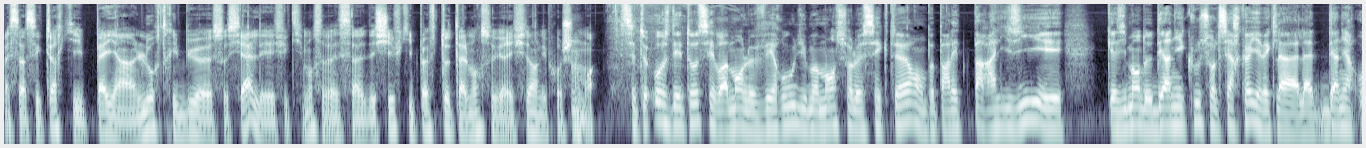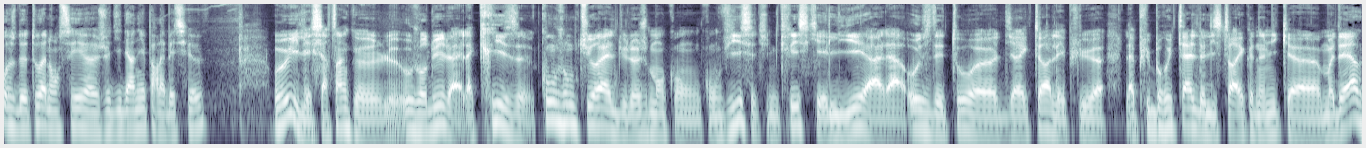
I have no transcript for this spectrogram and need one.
bah, c'est un secteur qui paye un lourd tribut social. Et effectivement, ça va, ça des chiffres qui peuvent totalement se vérifier dans les prochains mmh. mois. Cette hausse des taux, c'est vraiment le verrou du moment sur le secteur. On peut parler de paralysie et quasiment de dernier clou sur le cercueil avec la, la dernière hausse de taux annoncée euh, jeudi dernier par la BCE oui, il est certain que aujourd'hui, la, crise conjoncturelle du logement qu'on vit, c'est une crise qui est liée à la hausse des taux euh, directeurs les plus, euh, la plus brutale de l'histoire économique euh, moderne.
